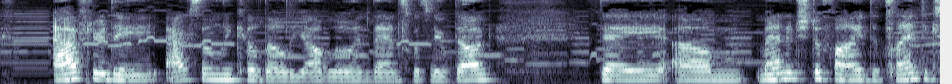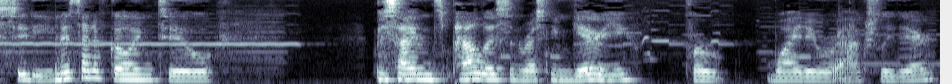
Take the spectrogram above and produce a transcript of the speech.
after they accidentally killed El Diablo and danced with Snoop Dogg, they um, managed to find Atlantic City. And instead of going to Poseidon's palace and rescuing Gary for why they were actually there,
